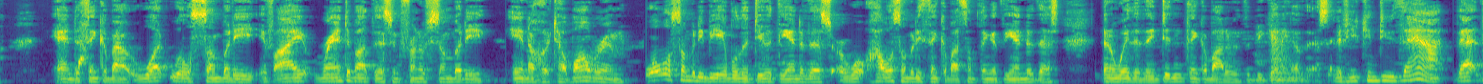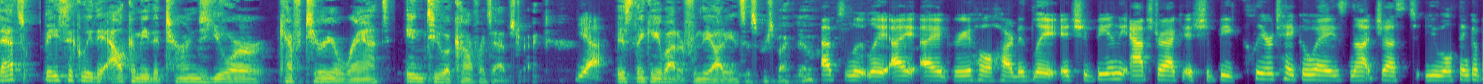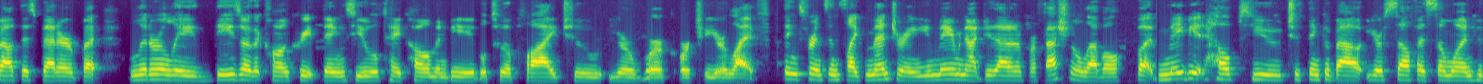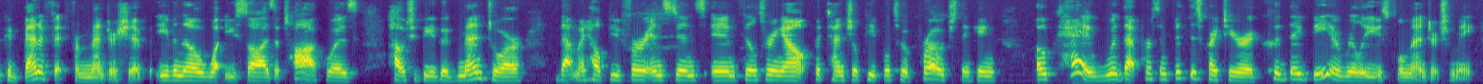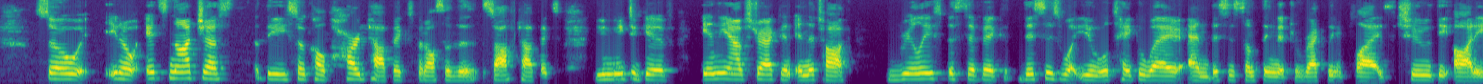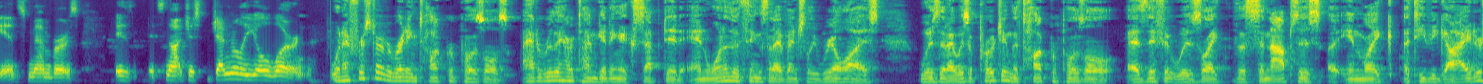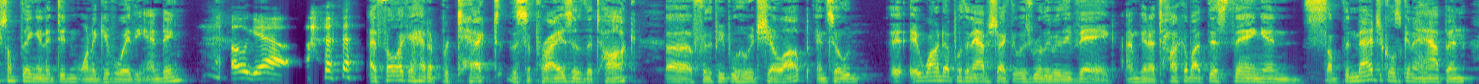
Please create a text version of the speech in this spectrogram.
and to think about what will somebody, if I rant about this in front of somebody in a hotel ballroom, what will somebody be able to do at the end of this? Or what, how will somebody think about something at the end of this in a way that they didn't think about it at the beginning of this? And if you can do that, that, that's basically the alchemy that turns your cafeteria rant into a conference abstract yeah. Is thinking about it from the audience's perspective. Absolutely. I, I agree wholeheartedly. It should be in the abstract. It should be clear takeaways not just you will think about this better but literally these are the concrete things you will take home and be able to apply to your work or to your life. Things for instance like mentoring you may or may not do that on a professional level but maybe it helps you to think about yourself as someone who could benefit from mentorship even though what you saw as a talk was how to be a good mentor that might help you, for instance, in filtering out potential people to approach, thinking, okay, would that person fit this criteria? Could they be a really useful mentor to me? So, you know, it's not just the so-called hard topics, but also the soft topics. You need to give in the abstract and in the talk really specific. This is what you will take away. And this is something that directly applies to the audience members is it's not just generally you'll learn. When I first started writing talk proposals, I had a really hard time getting accepted. And one of the things that I eventually realized was that I was approaching the talk proposal as if it was like the synopsis uh, in like a TV guide or something and it didn't want to give away the ending. Oh yeah. I felt like I had to protect the surprise of the talk uh, for the people who would show up. And so it wound up with an abstract that was really, really vague. I'm going to talk about this thing and something magical is going to happen.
